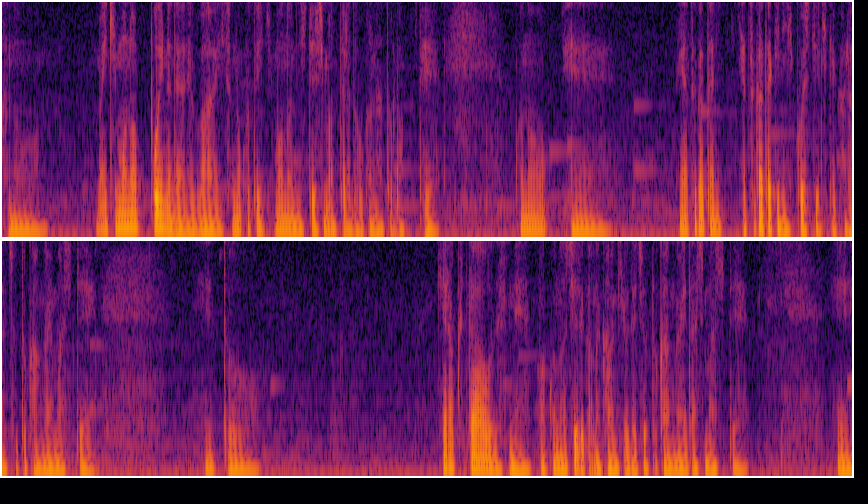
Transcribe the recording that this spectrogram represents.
あ、の、まあ、生き物っぽいのであればいっそのこと生き物にしてしまったらどうかなと思ってこの、えー、八ヶ岳に八ヶ岳に引っ越してきてからちょっと考えましてえっ、ー、とキャラクターをですね、まあ、この静かな環境でちょっと考え出しまして、えー、ま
